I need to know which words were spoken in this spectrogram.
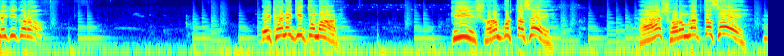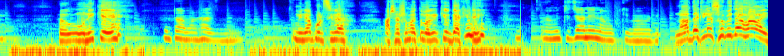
এখানে কি করো? এখানে কি তোমার? কি শরম করতেছে? হ্যাঁ শরম লাগতেছে? উনি কে? এটা আমার হাজবেন্ড তুমি না বলছিলা আসার সময় তোমাকে কেউ দেখেনি? আমি তো জানি না ও কীভাবে দেখে। না দেখলে সুবিধা হয়।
